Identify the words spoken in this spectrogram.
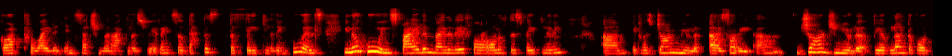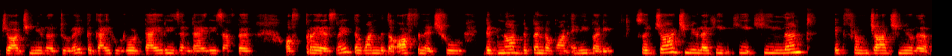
god provided in such miraculous way right so that is the faith living who else you know who inspired him by the way for all of this faith living um, it was john mueller uh, sorry um, george mueller. We have learned about george mueller too right? The guy who wrote diaries and diaries after of prayers right? The one with the orphanage who did not depend upon anybody. So george mueller he he he learned it from george mueller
